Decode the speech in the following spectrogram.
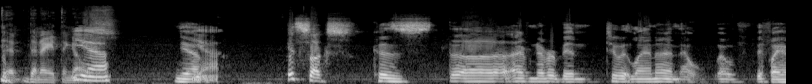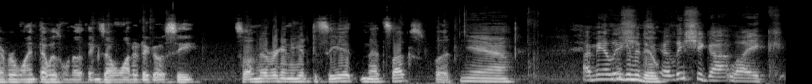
than, than anything else Yeah. Yeah. yeah. It sucks because the I've never been to Atlanta, and that if I ever went, that was one of the things I wanted to go see. So I'm never going to get to see it, and that sucks. But Yeah. I mean, at What least you you, do? at least you got like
